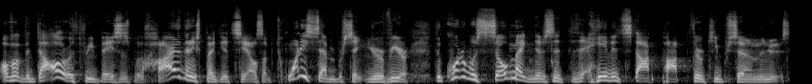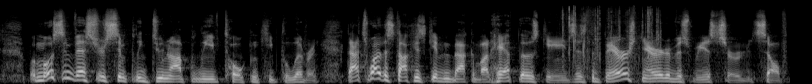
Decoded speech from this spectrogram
off of a dollar or three basis with higher than expected sales, up 27% year over year. The quarter was so magnificent that the hated stock popped 13% on the news. But most investors simply do not believe Toll can keep delivering. That's why the stock has given back about half those gains as the bearish narrative has reasserted itself.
